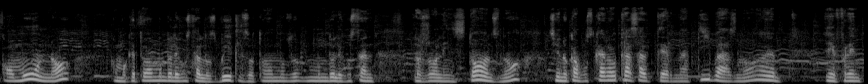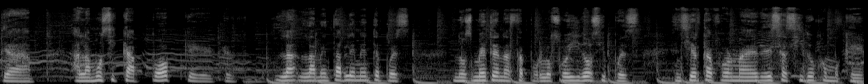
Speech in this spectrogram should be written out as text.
común, ¿no? Como que todo el mundo le gustan los Beatles o todo el mundo, le gustan los Rolling Stones, ¿no? Sino que buscar otras alternativas, ¿no? Eh, frente a, la música pop que, lamentablemente pues nos meten hasta por los oídos y pues en cierta forma ese ha sido como que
